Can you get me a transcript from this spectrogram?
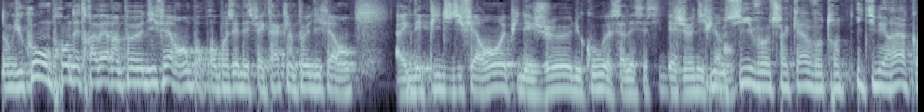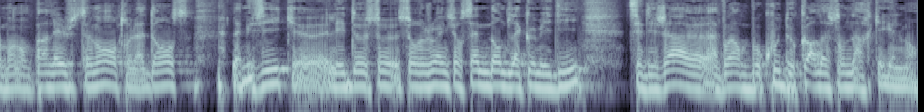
Donc du coup on prend des travers un peu différents pour proposer des spectacles un peu différents avec des pitchs différents et puis des jeux. Du coup ça nécessite des jeux Puis différents. aussi votre, chacun votre itinéraire, comme on en parlait justement entre la danse, la musique, euh, les deux se, se rejoignent sur scène dans de la comédie. C'est déjà euh, avoir beaucoup de cordes à son arc également.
